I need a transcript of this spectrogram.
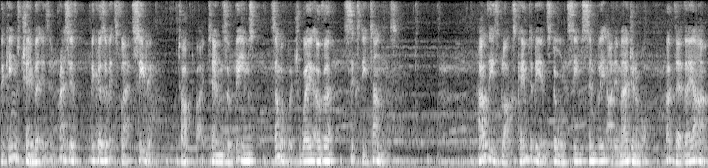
the king's chamber is impressive because of its flat ceiling, topped by tens of beams, some of which weigh over 60 tons. How these blocks came to be installed seems simply unimaginable, but there they are.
